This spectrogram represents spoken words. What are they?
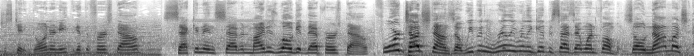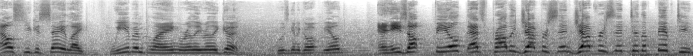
Just kidding. Go underneath to get the first down. Second and seven. Might as well get that first down. Four touchdowns, though. We've been really, really good besides that one fumble. So not much else you could say. Like, we have been playing really, really good. Who's going to go upfield? And he's upfield. That's probably Jefferson. Jefferson to the 15.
